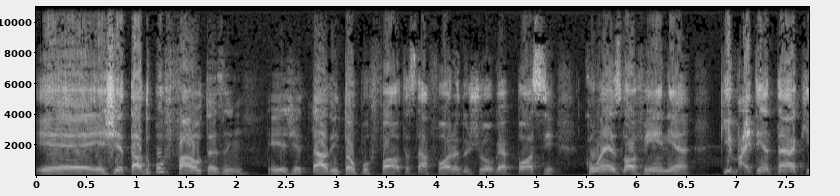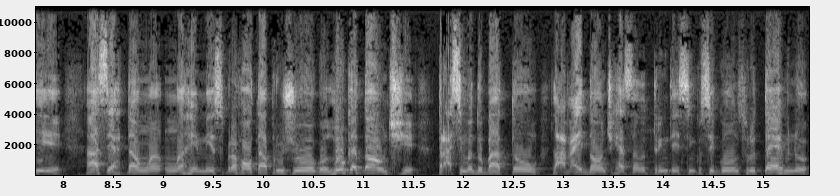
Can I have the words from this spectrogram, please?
é ejetado por faltas, hein? Ejetado, então, por faltas, está fora do jogo. É posse com a Eslovênia que vai tentar aqui acertar um, um arremesso para voltar para o jogo. Luca Doncic para cima do batom. Lá vai Doncic restando 35 segundos para o término.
